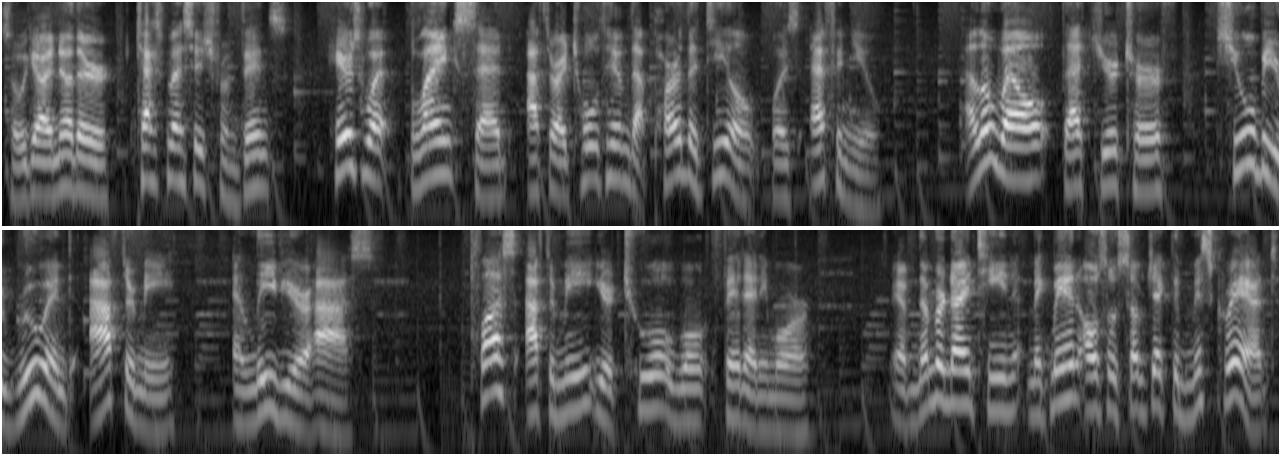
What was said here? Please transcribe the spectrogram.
So we got another text message from Vince Here's what Blank said after I told him that part of the deal was effing you. LOL, that's your turf. She will be ruined after me and leave your ass. Plus, after me, your tool won't fit anymore. We have number 19. McMahon also subjected Miss Grant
